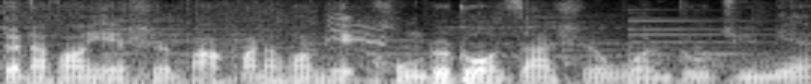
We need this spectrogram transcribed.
对战方也是把观战方给控制住，暂时稳住局面。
